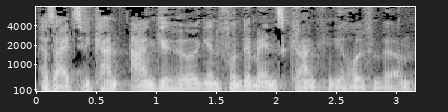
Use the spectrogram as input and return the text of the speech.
Herr Seitz, wie kann Angehörigen von Demenzkranken geholfen werden?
